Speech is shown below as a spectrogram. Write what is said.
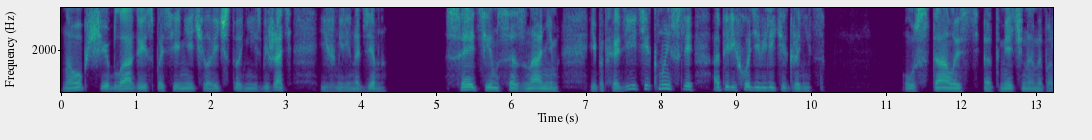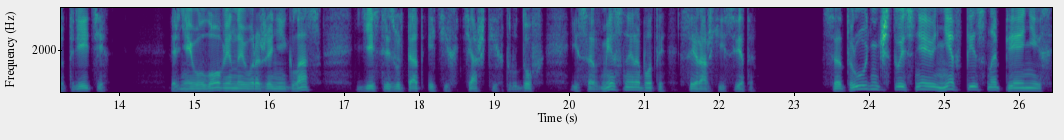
на общее благо и спасение человечества не избежать и в мире надземном. С этим сознанием и подходите к мысли о переходе великих границ. Усталость отмечена на портрете — вернее уловленное выражение глаз, есть результат этих тяжких трудов и совместной работы с иерархией света. Сотрудничество с нею не в песнопениях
